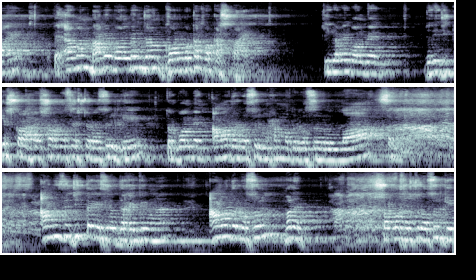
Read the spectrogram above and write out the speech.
হয়, তো এমন ভাবে বলবেন যেন গর্বটা প্রকাশ পায়। কীভাবে বলবেন? যদি জিজ্ঞেস করা হয় সর্বশ্রেষ্ঠ রসুলকে তো বলবেন, আমাদের রসুল মোহাম্মদ রসুল্লাহ। আমি যে জিততে গেছিলাম দেখাই দিব না। আমাদের রসুল বলেন, সর্বশ্রেষ্ঠ রসুলকে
